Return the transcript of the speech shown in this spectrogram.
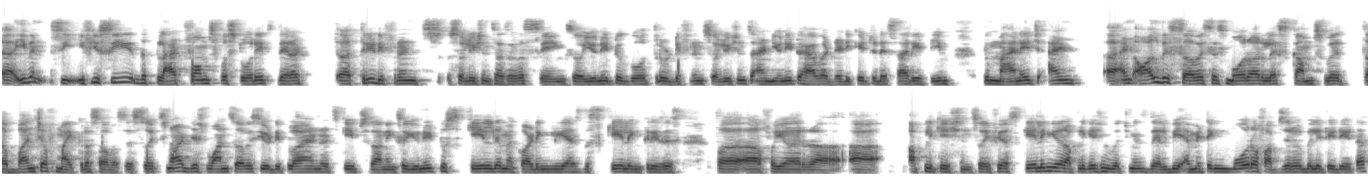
uh, even see if you see the platforms for storage there are uh, three different solutions as i was saying. So you need to go through different solutions and you need to have a dedicated sre team to manage and uh, and all these services more or less comes with a bunch of microservices. So it's not just one service you deploy and it keeps running. So you need to scale them accordingly as the scale increases for uh, for your uh, uh, application. So if you're scaling your application, which means they'll be emitting more of observability data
